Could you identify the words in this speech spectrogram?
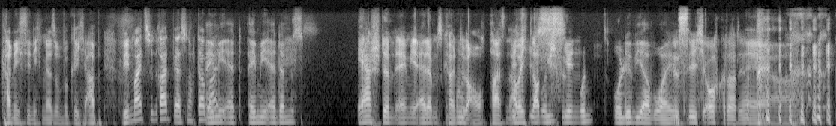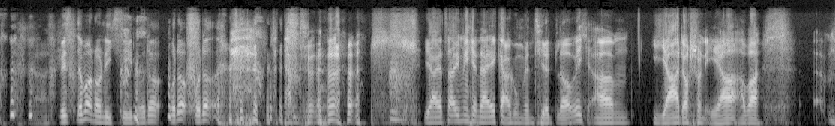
kann ich sie nicht mehr so wirklich ab. Wen meinst du gerade? Wer ist noch dabei? Amy, Ad Amy Adams. Ja, stimmt, Amy Adams könnte und auch passen, aber ich glaube, die spielen. Und Olivia Wilde. Das sehe ich auch gerade, ja. Ja. ja. Willst immer noch nicht sehen, oder? Oder? Oder? Verdammt. ja, jetzt habe ich mich in der Ecke argumentiert, glaube ich. Ähm, ja, doch schon eher, aber ähm,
